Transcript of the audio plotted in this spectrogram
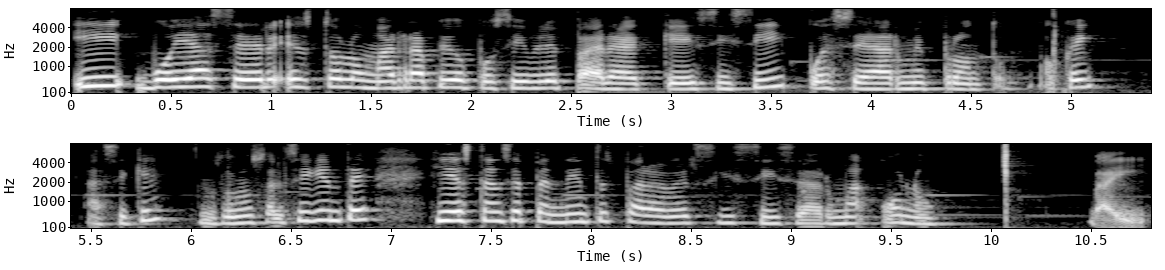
y voy a hacer esto lo más rápido posible para que si sí, pues se arme pronto, ¿ok? Así que nos vemos al siguiente y esténse pendientes para ver si sí si se arma o no. Bye.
